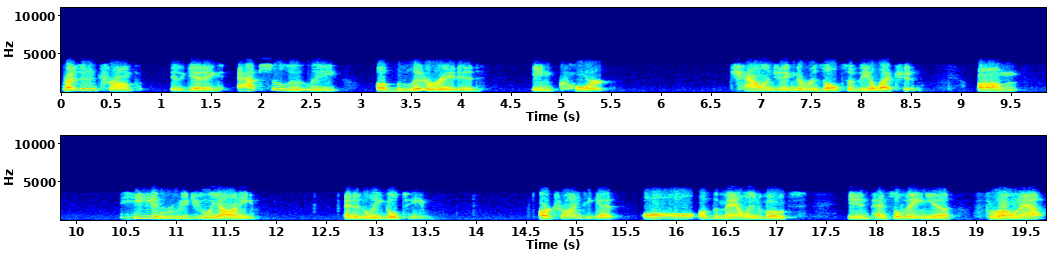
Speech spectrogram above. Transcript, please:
President Trump is getting absolutely obliterated in court challenging the results of the election. Um, he and Rudy Giuliani and his legal team are trying to get all of the mail in votes in Pennsylvania thrown out.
